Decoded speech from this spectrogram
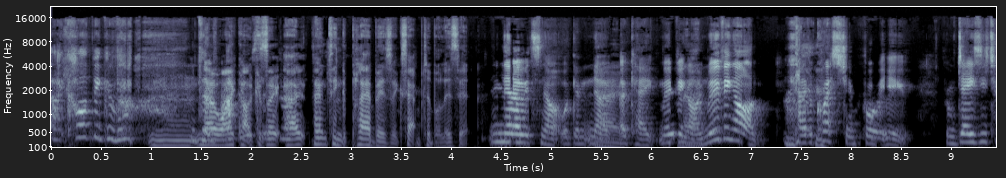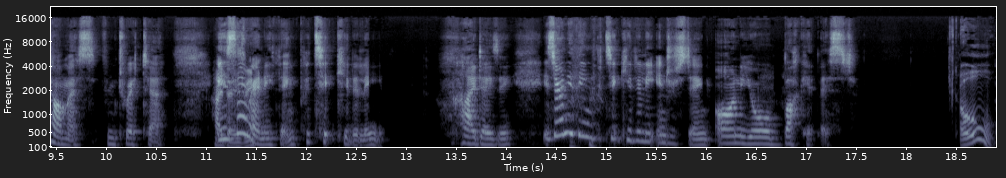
I can't think of. mm, no, I can't because I. I don't think pleb is acceptable, is it? No, it's not. We're gonna no. No, Okay, moving no. on. Moving on. I have a question for you from Daisy Thomas from Twitter. Hi, is there anything particularly? Hi, Daisy. Is there anything particularly interesting on your bucket list? Oh,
